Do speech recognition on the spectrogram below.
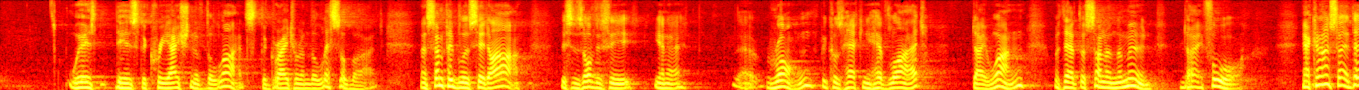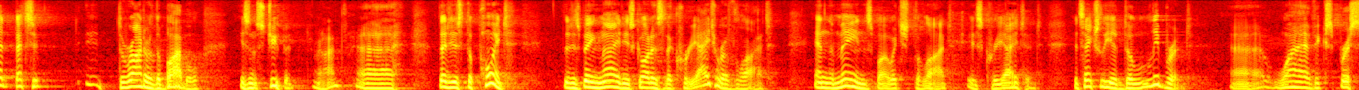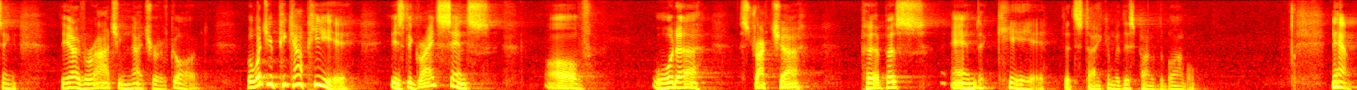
where there's the creation of the lights, the greater and the lesser light. And some people have said, ah, this is obviously, you know, uh, wrong because how can you have light day one without the sun and the moon day four? Now, can I say that that's it, the writer of the Bible isn't stupid, right? Uh, that is, the point that is being made is God is the creator of light and the means by which the light is created. It's actually a deliberate uh, way of expressing the overarching nature of God. But what you pick up here is the great sense of order, structure, purpose, and care that's taken with this part of the Bible. Now,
